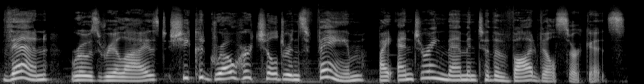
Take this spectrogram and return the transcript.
Then, Rose realized she could grow her children's fame by entering them into the vaudeville circuits.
